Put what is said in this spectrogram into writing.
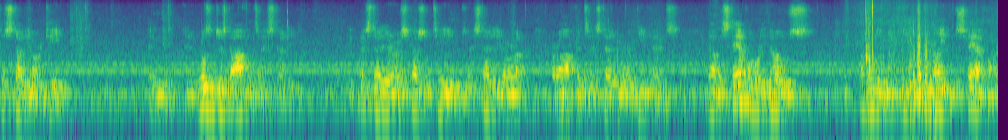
to study our team. And, and it wasn't just offense I studied. I studied our special teams, I studied our, our offense, I studied our defense. Now, the staff already knows, I've already enlightened the staff on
